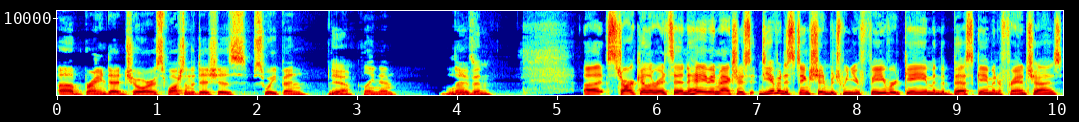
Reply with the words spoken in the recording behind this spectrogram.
uh, brain dead chores, washing the dishes, sweeping, Yeah, cleaning. living. Uh, Starkiller writes in, Hey, MinnMaxers, do you have a distinction between your favorite game and the best game in a franchise?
